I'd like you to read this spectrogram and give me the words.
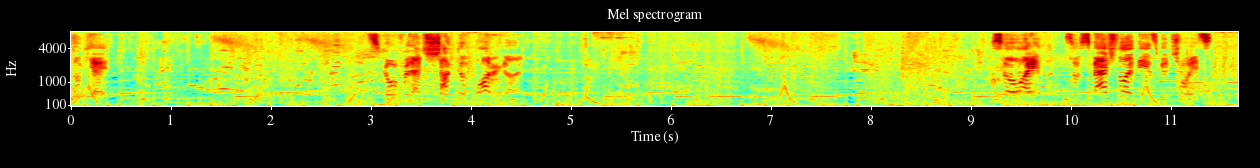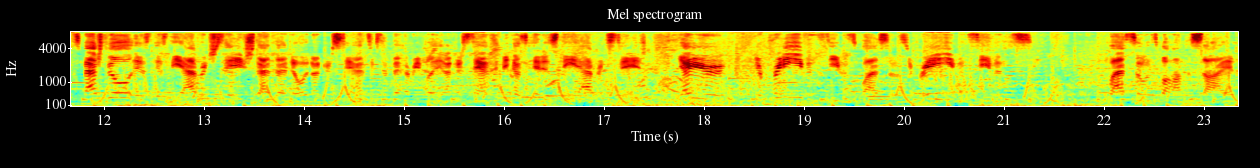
Okay. Let's go for that shotgun water gun. So I so Smashville I think is a good choice. Smashville is, is the average stage that, that no one understands, except that everybody understands it because it is the average stage. Yeah, you're you're pretty even Stevens blast zones. You're pretty even Stevens blast zones but on the side.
